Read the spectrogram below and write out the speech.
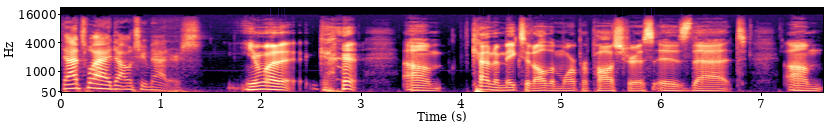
That's why idolatry matters. you know what um, kind of makes it all the more preposterous is that um,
